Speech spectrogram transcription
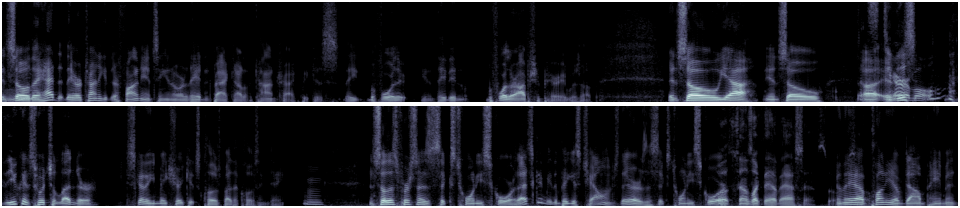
Wow! And so they had to, they were trying to get their financing in order. They had to back out of the contract because they before they you know they didn't before their option period was up. And so yeah, and so uh, That's and this- you can switch a lender. Just got to make sure it gets closed by the closing date. Mm. And so this person has a 620 score. That's going to be the biggest challenge. There is a 620 score Well, it sounds like they have assets. Though, and they have plenty of down payment.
